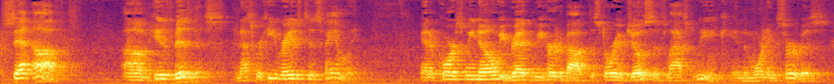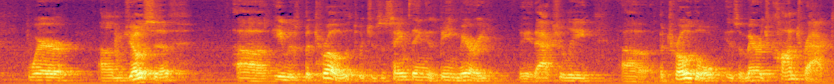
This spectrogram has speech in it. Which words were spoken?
set up um, his business. And that's where he raised his family. And of course, we know, we read, we heard about the story of Joseph last week in the morning service, where um, Joseph, uh, he was betrothed, which is the same thing as being married. They had actually, uh, betrothal is a marriage contract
